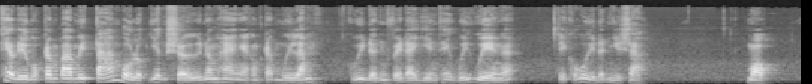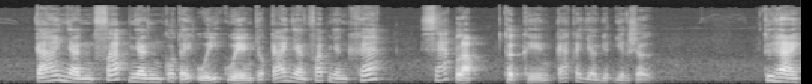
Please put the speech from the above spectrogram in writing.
Theo Điều 138 Bộ Luật Dân sự năm 2015, quy định về đại diện theo quỹ quyền á, thì có quy định như sau. Một, cá nhân pháp nhân có thể ủy quyền cho cá nhân pháp nhân khác xác lập thực hiện các cái giao dịch dân sự. Thứ hai,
